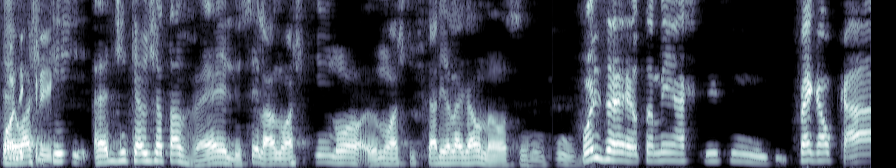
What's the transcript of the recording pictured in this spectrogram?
Pode eu acho crer. que é, Jim Carrey já tá velho, sei lá, eu não acho que não, eu não acho que ficaria legal não, assim. tipo, Pois é, eu também acho que assim, pegar o cara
